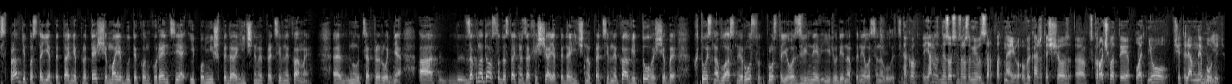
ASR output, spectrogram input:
справді постає питання про те, що має бути конкуренція і поміж педагогічними працівниками. Е, Ну, це природня. А законодавство достатньо захищає педагогічного працівника від того, щоб хтось на власний розсуд просто його звільнив і людина опинилася на вулиці. Так, от я не- зовсім зрозумів з зарплатнею. Ви кажете, що е, скорочувати платню вчителям не будуть.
